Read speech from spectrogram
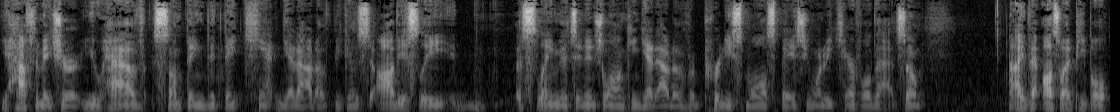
You have to make sure you have something that they can't get out of because obviously a sling that's an inch long can get out of a pretty small space. You want to be careful of that. So I've also had people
